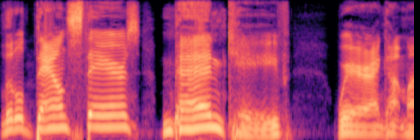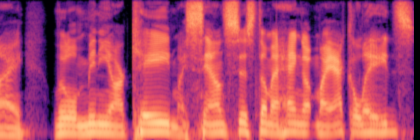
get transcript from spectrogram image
little downstairs man cave, where I got my little mini arcade, my sound system. I hang up my accolades.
